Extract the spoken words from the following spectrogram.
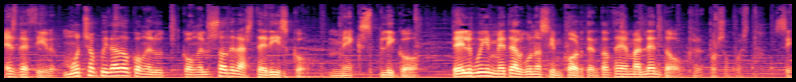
Es decir, mucho cuidado con el, con el uso del asterisco, me explico. Tailwind mete algunos import, entonces es más lento, por supuesto, sí.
